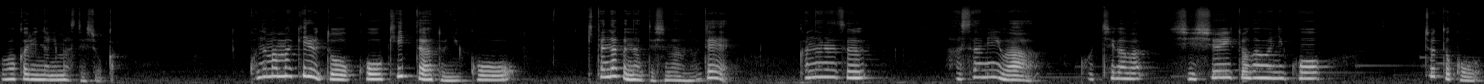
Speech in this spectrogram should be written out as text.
お分かりになりますでしょうか？このまま切るとこう切った後にこう汚くなってしまうので必ずハサミはこっち側刺繍糸側にこうちょっとこ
